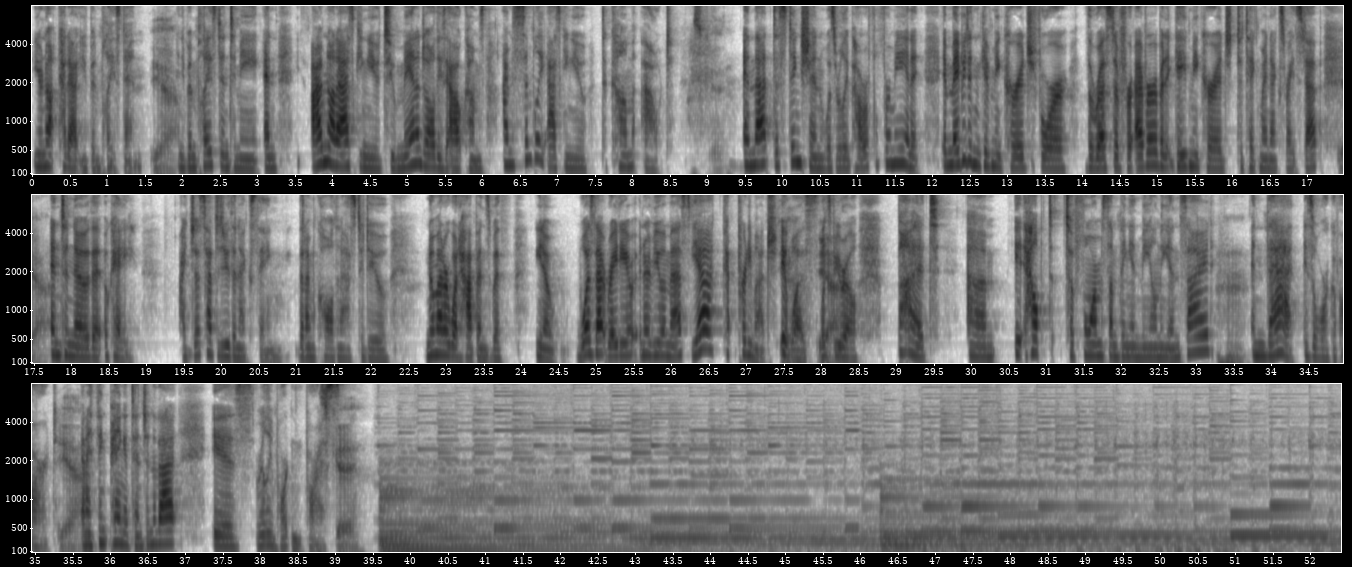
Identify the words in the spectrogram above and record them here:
You're not cut out, you've been placed in. Yeah. And you've been placed into me. And I'm not asking you to manage all these outcomes. I'm simply asking you to come out. That's good. And that distinction was really powerful for me. And it, it maybe didn't give me courage for the rest of forever, but it gave me courage to take my next right step Yeah. and to know that, okay, I just have to do the next thing that I'm called and asked to do, no matter what happens with, you know, was that radio interview a mess? Yeah, pretty much. It was. Let's be real. But um, it helped to form something in me on the inside. And that is a work of art. Mm-hmm. Yeah. And I think paying attention to that is really important for us. Good.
